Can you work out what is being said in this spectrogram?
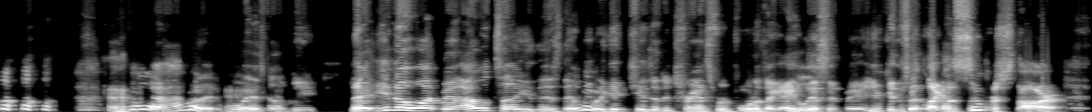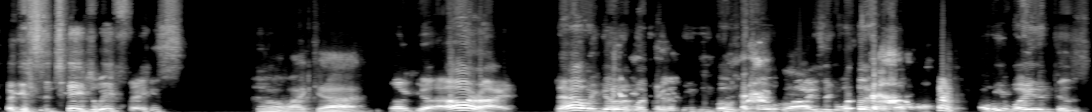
yeah, how it, boy, it's gonna be. They, you know what, man? I will tell you this: they'll be able to get kids in the transfer portal. Like, hey, listen, man, you can look like a superstar against the teams we face. Oh my god! Oh god! All right, Now we go to what's going to be the most polarizing one of all. And we waited because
